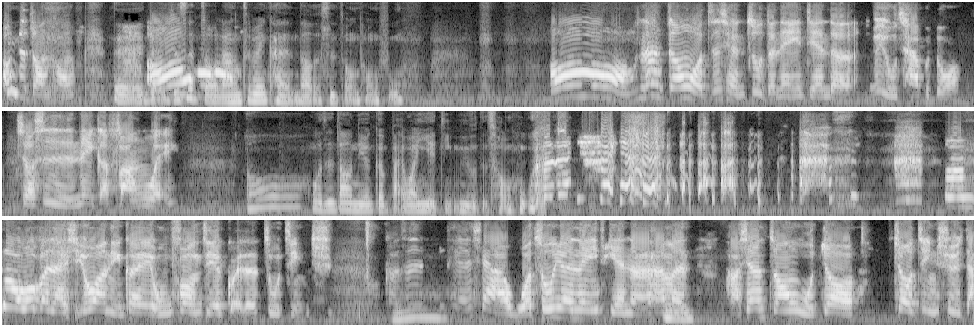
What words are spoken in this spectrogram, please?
哦，是总统府。对对对，哦就是走廊这边看得到的是总统府。哦，那跟我之前住的那一间的 view 差不多，就是那个方位。哦，我知道你有个百万夜景 view 的窗户。真 的，我本来希望你可以无缝接轨的住进去，可是今天下午我出院那一天呢、他们嗯好像中午就就进去打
